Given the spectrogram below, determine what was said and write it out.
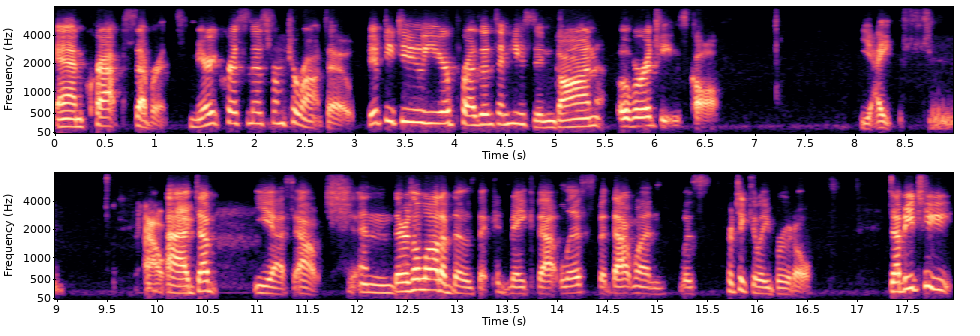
and crap severance. Merry Christmas from Toronto. 52 year presence in Houston gone over a Teams call. Yikes. Ouch. Uh, dub- yes, ouch. And there's a lot of those that could make that list, but that one was particularly brutal. W2,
